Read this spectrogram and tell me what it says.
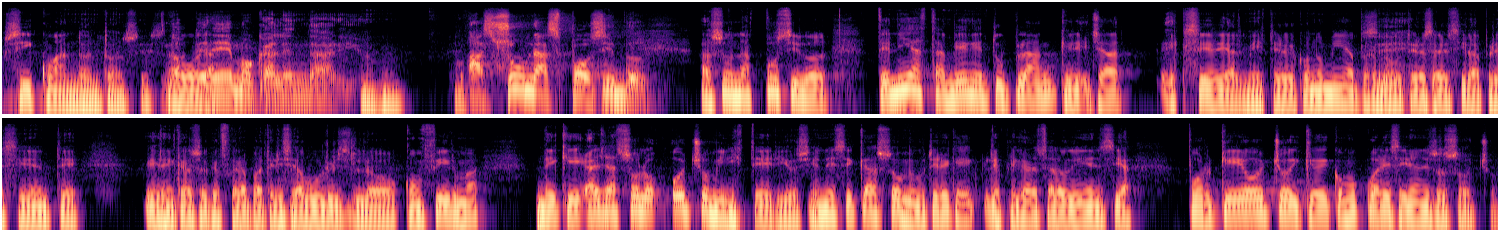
Sí, ¿cuándo entonces? No tenemos calendario. As soon as possible. As soon as possible. Tenías también en tu plan, que ya excede al Ministerio de Economía, pero me gustaría saber si la Presidente, en el caso que fuera Patricia Bullrich, lo confirma, de que haya solo ocho ministerios. Y en ese caso me gustaría que le explicaras a la audiencia ¿Por qué ocho y qué, cómo, cuáles serían esos ocho?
